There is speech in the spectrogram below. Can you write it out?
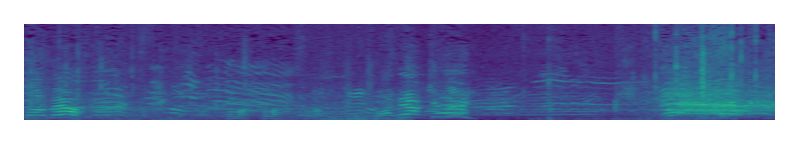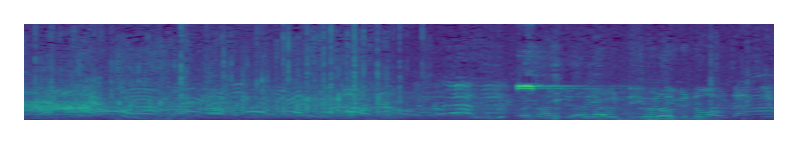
Come on, Mal. Come on, Come on, come on, come on. Come on, Mal, wouldn't, you wouldn't even know I was dancing.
